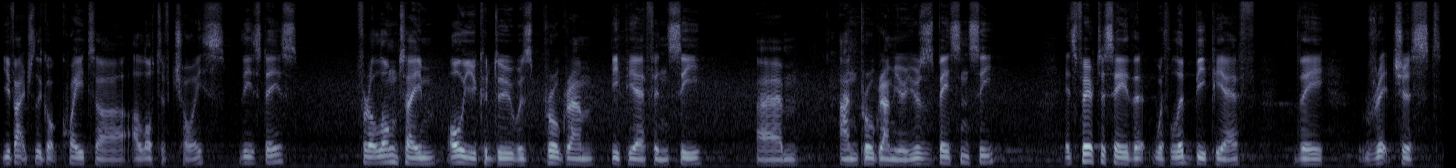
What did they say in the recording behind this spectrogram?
you've actually got quite a, a lot of choice these days. For a long time, all you could do was program BPF in C um, and program your user space in C. It's fair to say that with libbpf, the richest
